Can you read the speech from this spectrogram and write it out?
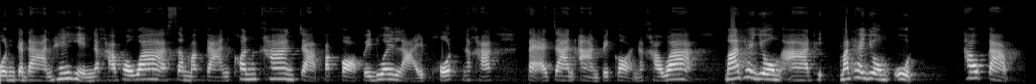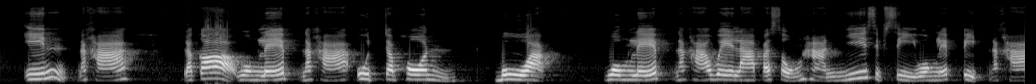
บนกระดานให้เห็นนะคะ เพราะว่าสมการค่อนข้างจะประกอบไปด้วยหลายพจน์นะคะ แต่อาจารย์อ่านไปก่อนนะคะว่า มัธยมอามัธยมอุดเท่ากับ อินนะคะ แล้วก็วงเล็บนะคะ อุจจพล บวก วงเล็บนะคะ เวลาประสงค์หาร 24 วงเล็บปิดนะคะ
